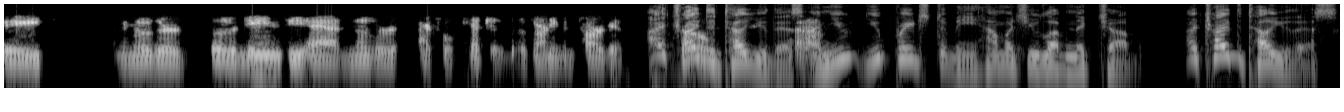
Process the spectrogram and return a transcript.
eight, I mean, those are those are games he had, and those are actual catches. Those aren't even targets. I tried so, to tell you this, um, and you you preached to me how much you love Nick Chubb. I tried to tell you this.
